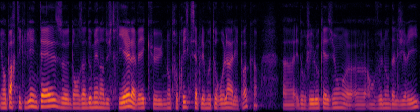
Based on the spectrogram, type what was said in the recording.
et en particulier une thèse dans un domaine industriel avec une entreprise qui s'appelait Motorola à l'époque. Euh, et donc j'ai eu l'occasion, euh, en venant d'Algérie,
